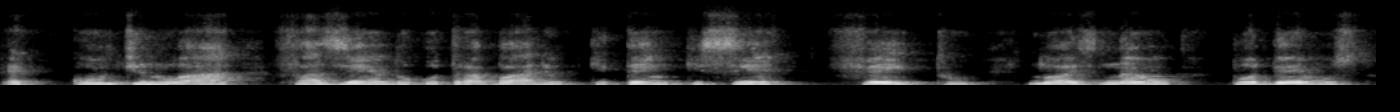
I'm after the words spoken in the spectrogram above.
é continuar fazendo o trabalho que tem que ser feito. Nós não podemos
